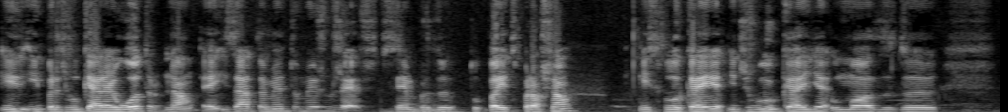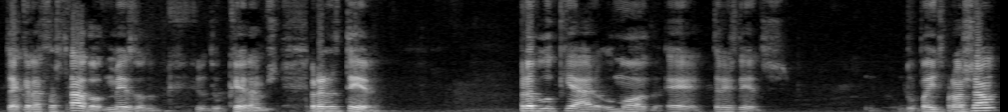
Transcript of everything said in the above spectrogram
e, e, para desbloquear era o outro. Não, é exatamente o mesmo gesto. Sempre de, do peito para o chão. Isso bloqueia e desbloqueia o modo de, de ecrã afastado, ou de mesa, ou do que, do que queiramos. Para reter, para bloquear o modo é três dedos do peito para o chão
